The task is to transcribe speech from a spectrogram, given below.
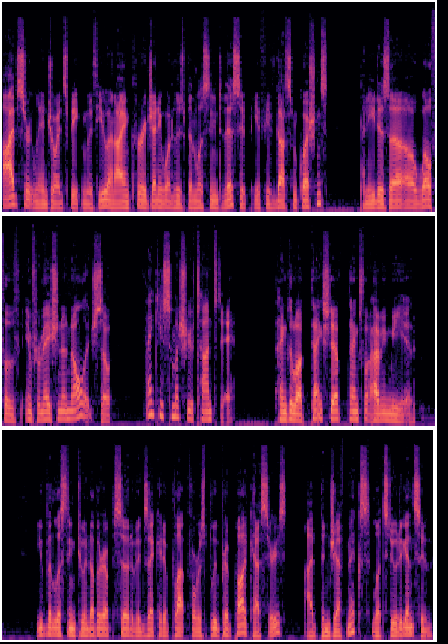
I've certainly enjoyed speaking with you, and I encourage anyone who's been listening to this, if, if you've got some questions, Puneet is a, a wealth of information and knowledge. So thank you so much for your time today. Thanks a lot. Thanks, Jeff. Thanks for having me here. You've been listening to another episode of Executive Platform's Blueprint Podcast Series. I've been Jeff Mix. Let's do it again soon.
